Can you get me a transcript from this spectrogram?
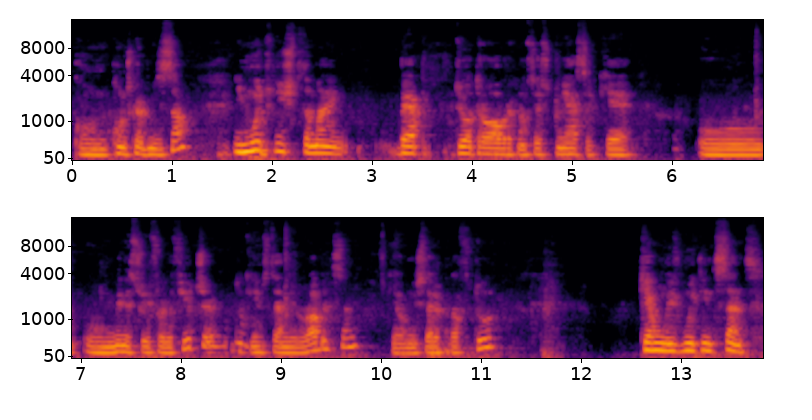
com, com descarbonização, e muito disto também bebe de outra obra que não sei se conhecem, que é o, o Ministry for the Future, do Kim Stanley Robinson, que é o Ministério para o Futuro, que é um livro muito interessante,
